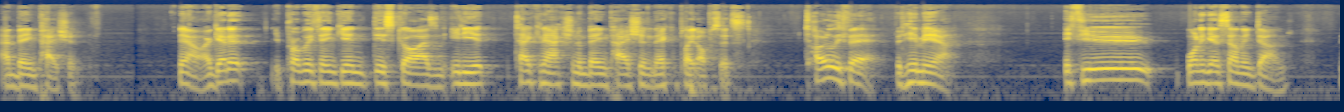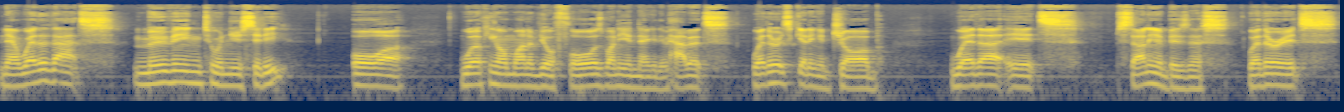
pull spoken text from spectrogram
and being patient. Now, I get it. You're probably thinking this guy's an idiot. Taking action and being patient, they're complete opposites. Totally fair, but hear me out. If you want to get something done, now whether that's moving to a new city or working on one of your flaws, one of your negative habits, whether it's getting a job, whether it's starting a business, whether it's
